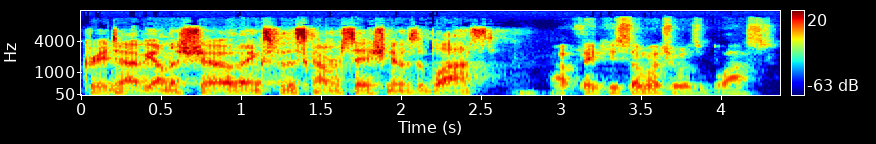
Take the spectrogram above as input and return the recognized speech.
great to have you on the show. Thanks for this conversation. It was a blast. Uh, thank you so much. It was a blast.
